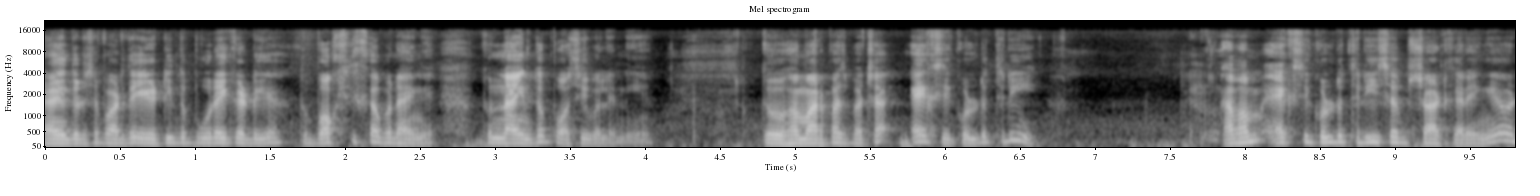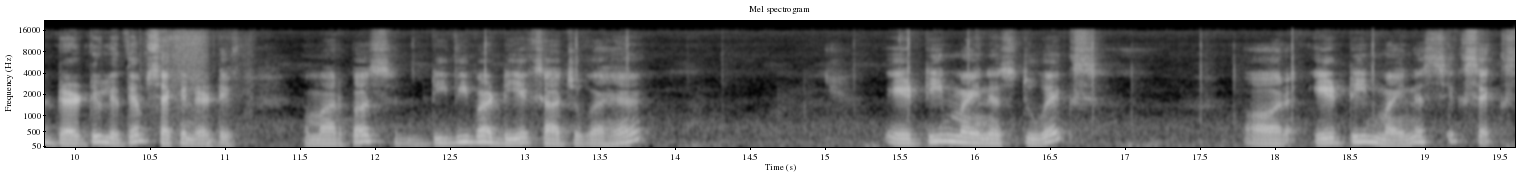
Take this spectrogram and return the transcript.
नाइन इधर से फाड़ दिया एटी तो पूरा ही कट गया। तो बॉक्स किसका बनाएँगे? तो नाइन तो पॉसिबल ही नहीं है। तो हमारे पास बचा एक्स इक्वल टू थ्री अब हम एक्स इक्वल टू थ्री से हम स्टार्ट करेंगे और डेरेटिव लेते हैं हम सेकेंड डेरेटिव हमारे पास d v by d x आ चुका है। एटीन माइनस टू एक्स और एटीन माइनस सिक्स एक्स।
